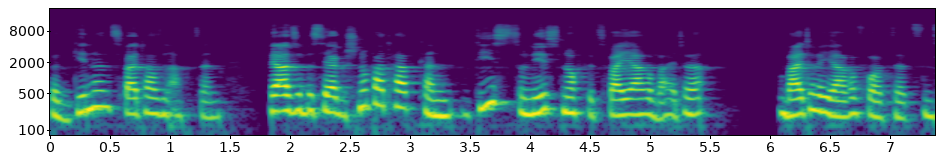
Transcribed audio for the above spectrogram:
beginnend 2018. Wer also bisher geschnuppert hat, kann dies zunächst noch für zwei Jahre weiter, weitere Jahre fortsetzen.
